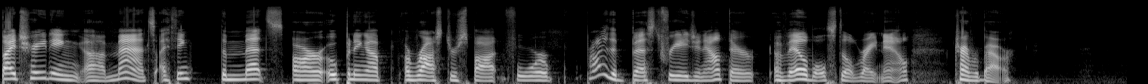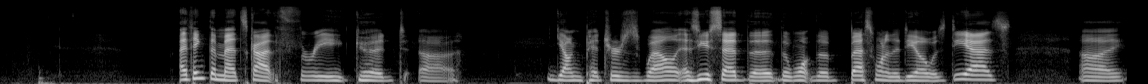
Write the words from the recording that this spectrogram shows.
by trading uh, Matz, I think the Mets are opening up a roster spot for probably the best free agent out there available still right now, Trevor Bauer. I think the Mets got three good uh, young pitchers as well. As you said, the the one, the best one of the deal was Diaz. Uh, I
